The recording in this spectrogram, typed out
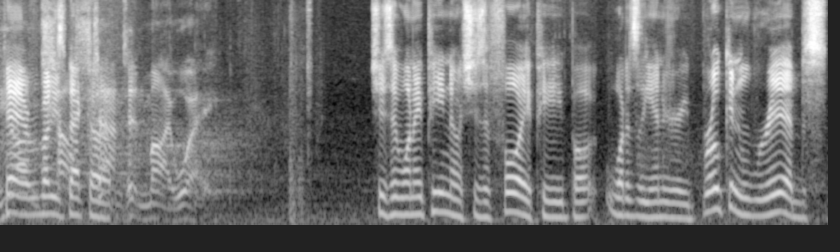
Okay, None everybody's back up. stand in my way. She's at 1 AP? No, she's at 4 AP, but what is the injury? Broken ribs.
